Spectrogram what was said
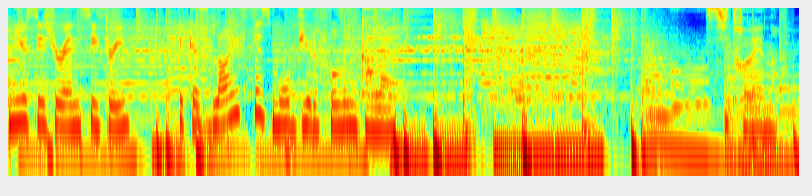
New Citroën C3, because life is more beautiful in color. Citroën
